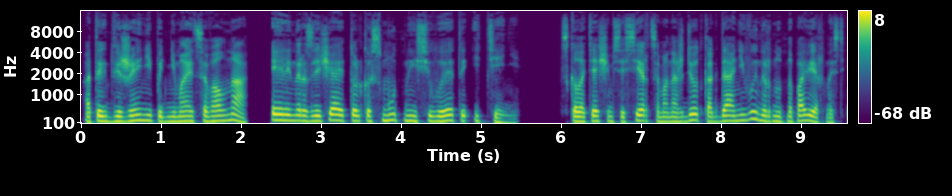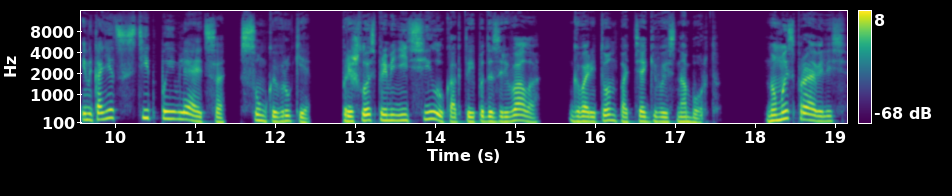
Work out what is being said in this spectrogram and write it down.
От их движений поднимается волна, Эллен различает только смутные силуэты и тени. С колотящимся сердцем она ждет, когда они вынырнут на поверхность, и, наконец, Стит появляется с сумкой в руке. «Пришлось применить силу, как ты и подозревала», — говорит он, подтягиваясь на борт. «Но мы справились.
